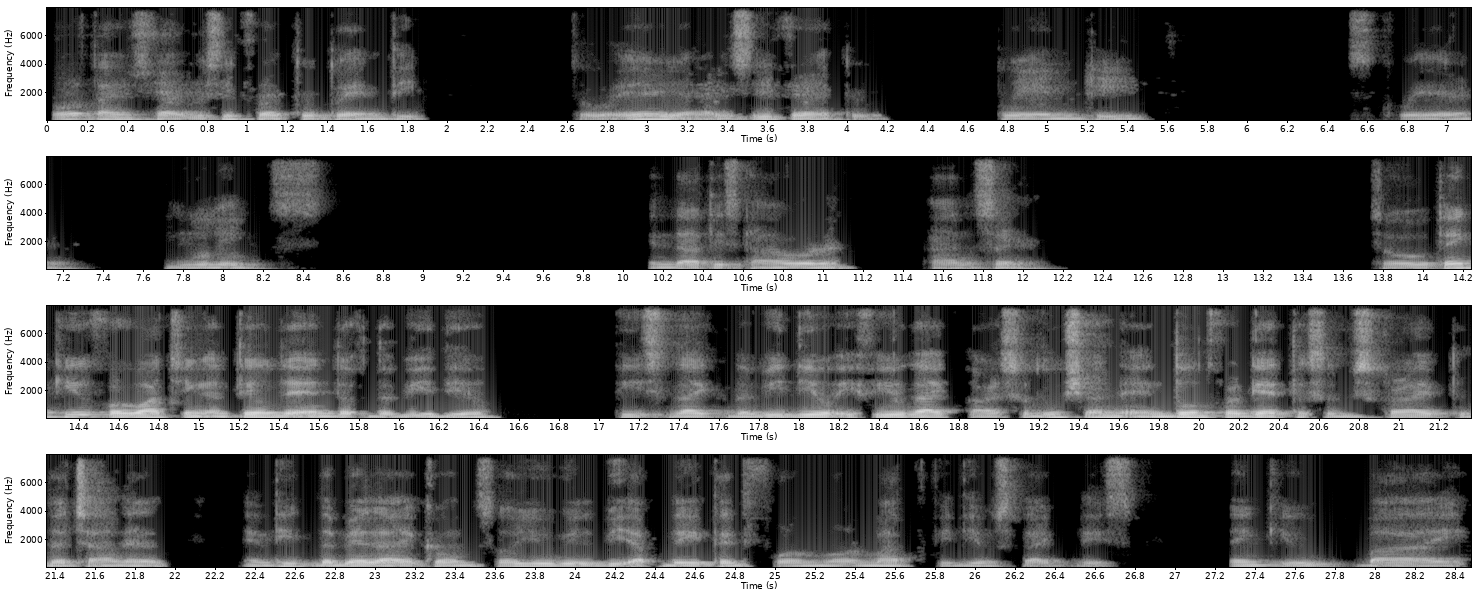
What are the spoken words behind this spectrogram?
4 times 5 is equal to 20. So area is equal to 20 square units. And that is our answer. So thank you for watching until the end of the video. Please like the video if you like our solution and don't forget to subscribe to the channel and hit the bell icon so you will be updated for more math videos like this. Thank you. Bye.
